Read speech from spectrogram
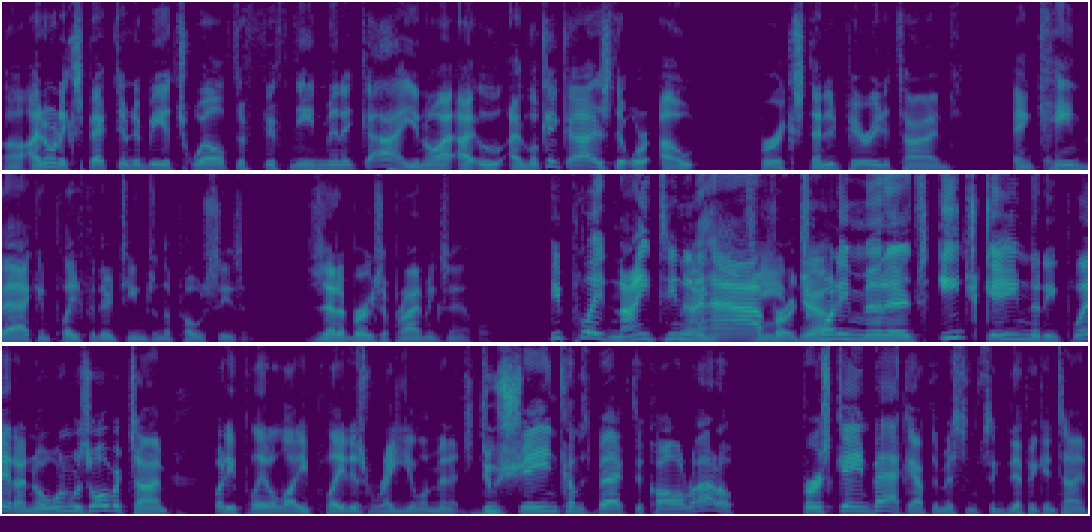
Uh, I don't expect him to be a 12 to 15 minute guy. You know, I, I, I look at guys that were out for extended period of times, and came back and played for their teams in the postseason. Zetterberg's a prime example. He played 19 and a half 19, or yeah. 20 minutes each game that he played. I know one was overtime, but he played a lot. He played his regular minutes. Duchene comes back to Colorado. First game back after missing significant time,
